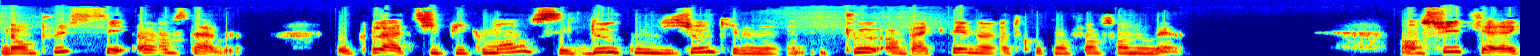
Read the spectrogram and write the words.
mais en plus c'est instable. Donc là, typiquement, c'est deux conditions qui vont peu impacter notre confiance en nous-mêmes. Ensuite, il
